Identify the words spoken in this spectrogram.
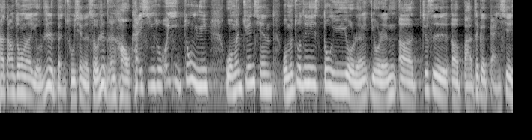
那当中呢，有日本出现的时候，日本人好开心，说：“哎，终于我们捐钱，我们做这些，终于有人有人呃，就是呃，把这个感谢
